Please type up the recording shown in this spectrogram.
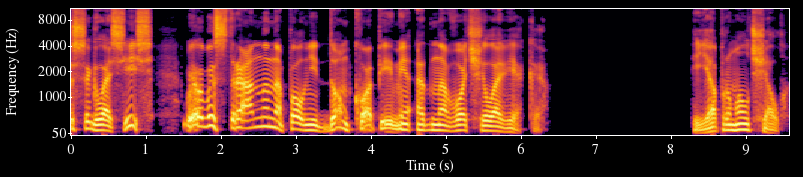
«Согласись, было бы странно наполнить дом копиями одного человека». Я промолчал.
